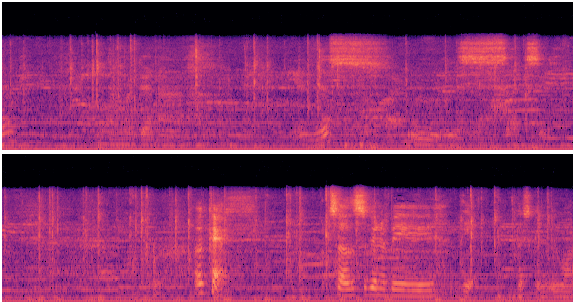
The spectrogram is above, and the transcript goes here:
Oh right there. And we're gonna do this. Ooh, sexy. Okay. So this is gonna be the this is gonna be one.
